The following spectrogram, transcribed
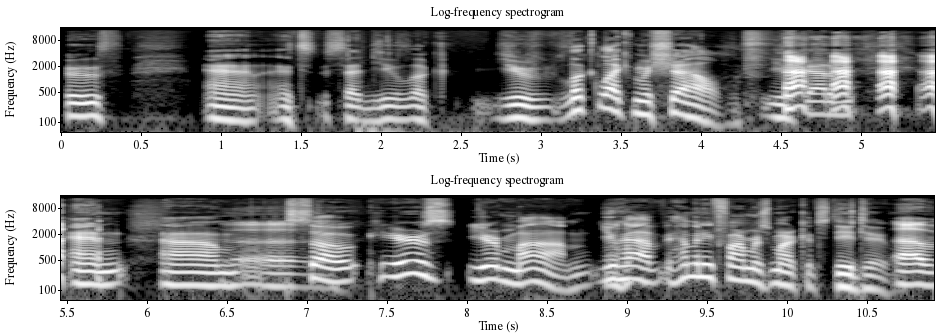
booth, and it said, "You look, you look like Michelle. You've got to." and um, Uh. so here's your mom. You Uh-huh. have how many farmers markets do you do? Uh,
